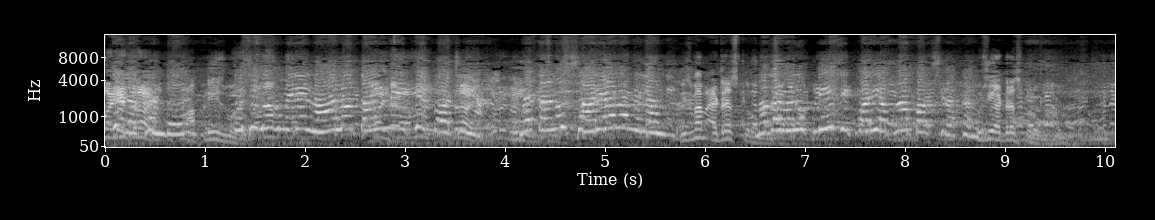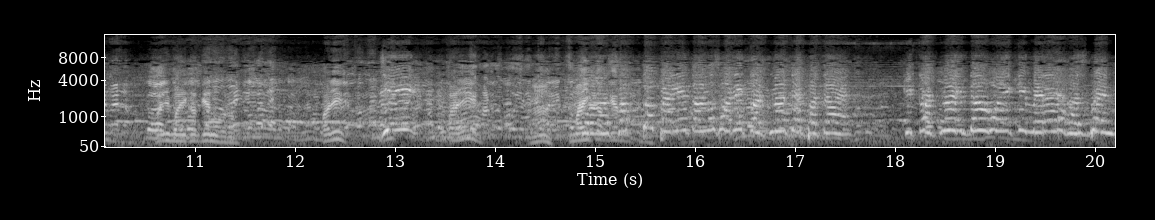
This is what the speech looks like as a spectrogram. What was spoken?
ਤੇ ਰੱਖਣ ਦਿਓ। ਤੁਸੀਂ ਲੋਕ ਮੇਰੇ ਨਾਲ ਹੋ ਤਾਂ ਹੀ ਮੈਂ ਇੱਥੇ ਪਹੁੰਚੀ ਹਾਂ। ਮੈਂ ਤੁਹਾਨੂੰ ਸਾਰਿਆਂ ਨੂੰ ਮਿਲਾਂਗੀ। ਪਲੀਜ਼ ਮੈਮ ਐਡਰੈਸ ਕਰੋ। ਮਗਰ ਮੈਨੂੰ ਪਲੀਜ਼ ਇੱਕ ਵਾਰੀ ਆਪਣਾ ਪੱਖ ਰੱਖਣ ਤੁਸੀਂ ਐਡਰੈਸ ਕਰੋ ਭਾਜੀ ਮਾਈਕ ਅੱਗੇ ਨੂੰ ਕਰੋ। ਭਾਜੀ ਭਾਜੀ ਮਾਈਕ ਅੱਗੇ ਸਭ ਤੋਂ ਪਹਿਲੇ ਤੁਹਾਨੂੰ ਸਾਰੀ ਘਟਨਾ ਤੇ ਪਤਾ ਹੈ ਕਿ ਘਟਨਾ ਇਦਾਂ ਹੋਈ ਕਿ ਮੇਰੇ ਹਸਬੰਡ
